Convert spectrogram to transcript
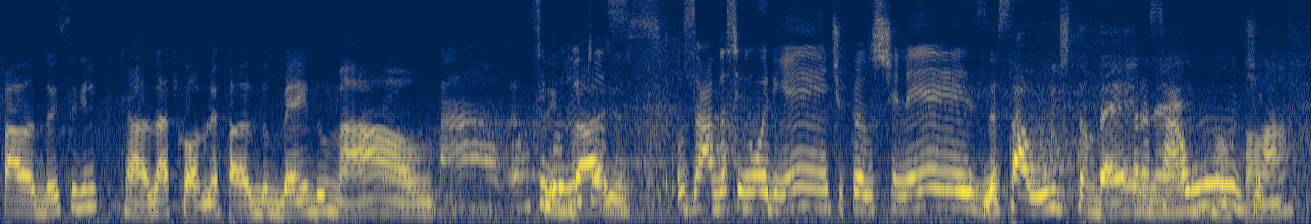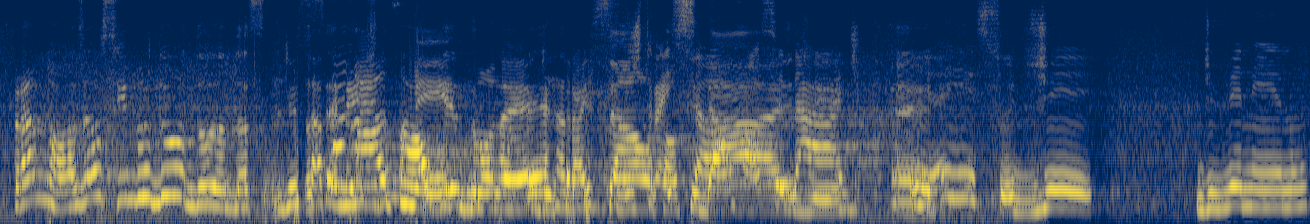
fala dois significados. A cobra, né? Fala do bem e do mal. Mal. É um símbolo muito vários. us- usado assim no Oriente, pelos chineses. Da saúde também, Pra né? saúde. Vamos falar. Para nós é o símbolo do, do, das, De da Satanás do que mesmo, entrou né? De terra. traição. de traição, falsidade. falsidade. É. E é isso, de, de veneno.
